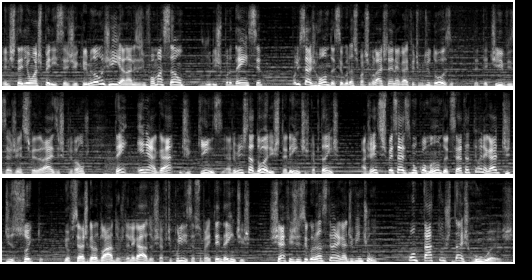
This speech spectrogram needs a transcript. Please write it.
Eles teriam as perícias de criminologia, análise de informação, jurisprudência, Policiais ronda seguranças particulares têm NH efetivo de 12. Detetives agências federais escrivãos têm NH de 15. Administradores, tenentes, capitães, agentes especiais no comando, etc., têm NH de 18. E oficiais graduados, delegados, chefe de polícia, superintendentes, chefes de segurança têm NH de 21. Contatos das ruas.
